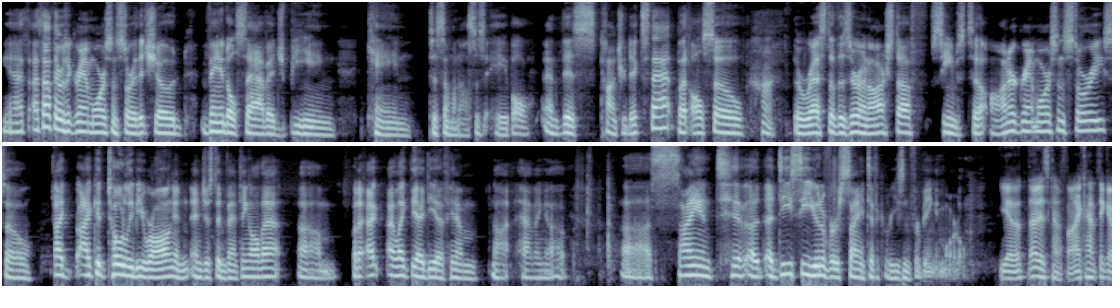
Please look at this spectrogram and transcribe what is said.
yeah. I, th- I thought there was a Grant Morrison story that showed Vandal Savage being Cain to someone else's Abel, and this contradicts that. But also, huh. the rest of the Zur-En-Arrh stuff seems to honor Grant Morrison's story. So I I could totally be wrong and and just inventing all that. Um, but I I like the idea of him not having a. Uh, scientific, a, a DC universe scientific reason for being immortal. Yeah, that, that is kind of fun. I kind of think I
